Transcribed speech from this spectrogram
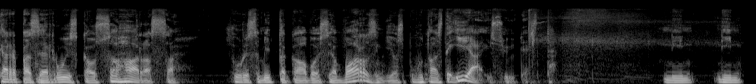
kärpäsen ruiskaus Saharassa suurissa mittakaavoissa ja varsinkin jos puhutaan sitten iäisyydestä, niin, niin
